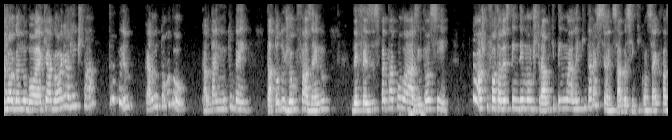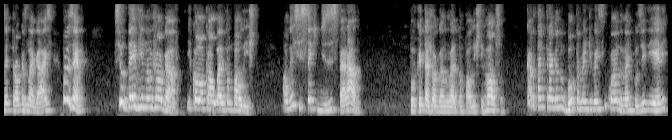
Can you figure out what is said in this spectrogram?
jogando no Boeck agora e a gente tá tranquilo. O cara não toma gol. O cara tá indo muito bem. Tá todo o jogo fazendo defesas espetaculares. Então, assim, eu acho que o Fortaleza tem demonstrado que tem um elenco interessante, sabe? Assim, que consegue fazer trocas legais. Por exemplo, se o David não jogar e colocar o Wellington Paulista, alguém se sente desesperado porque tá jogando o Wellington Paulista e Robson? O cara tá entregando gol também de vez em quando, né? Inclusive ele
